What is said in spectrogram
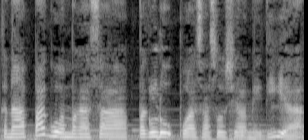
Kenapa gue merasa perlu puasa sosial media?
